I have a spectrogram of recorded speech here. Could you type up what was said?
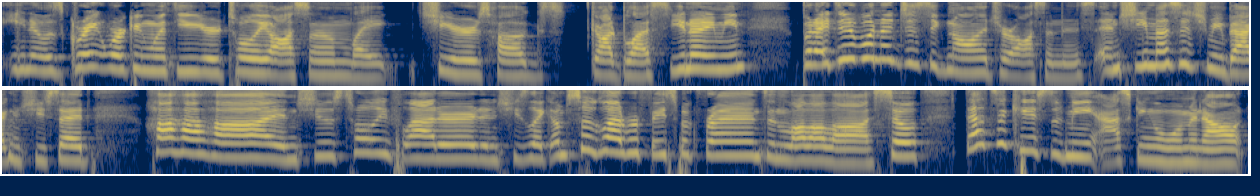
you know it was great working with you. You're totally awesome. Like cheers, hugs, God bless. You know what I mean? But I did want to just acknowledge her awesomeness, and she messaged me back and she said ha ha ha and she was totally flattered and she's like i'm so glad we're facebook friends and la la la. So that's a case of me asking a woman out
